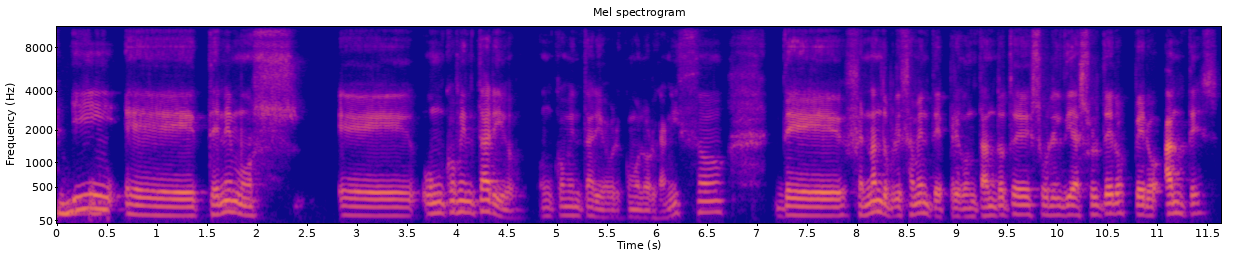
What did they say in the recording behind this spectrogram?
Y eh, tenemos eh, un comentario, un comentario, a ver cómo lo organizo, de Fernando, precisamente, preguntándote sobre el Día de Soltero, pero antes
